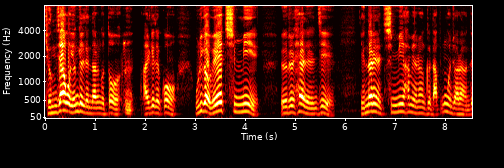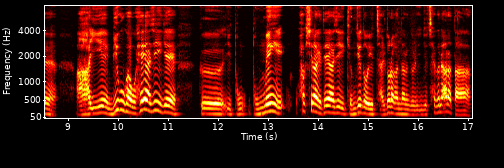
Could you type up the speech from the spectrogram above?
경제하고 연결된다는 것도 알게 됐고 우리가 왜 친미를 해야 되는지 옛날에는 친미 하면은 그 나쁜 건 줄 알았는데 아 이게 미국하고 해야지 이게 그 이 동맹이 확실하게 돼야지 이 경제도 잘 돌아간다는 걸 이제 최근에 알았다.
